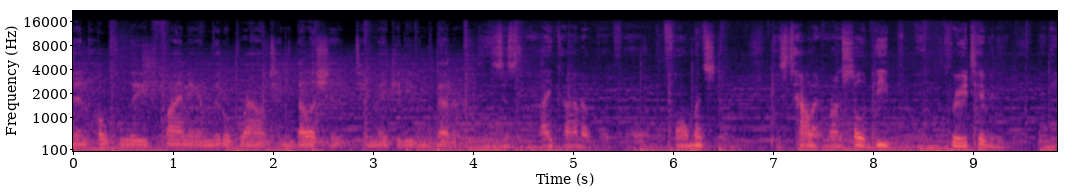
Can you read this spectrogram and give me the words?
then hopefully finding a middle ground to embellish it to make it even better. He's just an icon of, of uh, performance, and his talent runs so deep in creativity, and he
